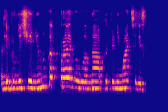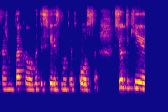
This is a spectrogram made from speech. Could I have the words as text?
для привлечения. Ну, как правило, правило, на предпринимателей, скажем так, в этой сфере смотрят косо. Все-таки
